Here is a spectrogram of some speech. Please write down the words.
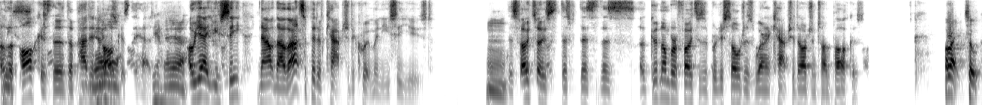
Oh, the Parkers, the, the padded Yeah. Parkers they had. Yeah. Yeah, yeah. Oh yeah, you see now now that's a bit of captured equipment you see used. Mm. There's photos. There's there's there's a good number of photos of British soldiers wearing captured Argentine Parkers. All right. So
